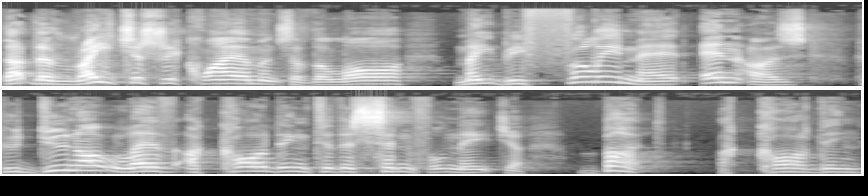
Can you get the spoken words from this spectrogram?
that the righteous requirements of the law might be fully met in us who do not live according to the sinful nature, but according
